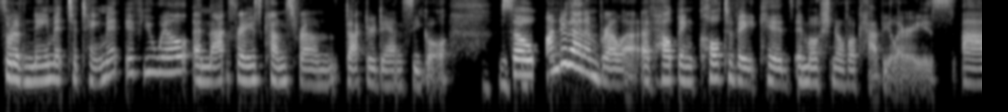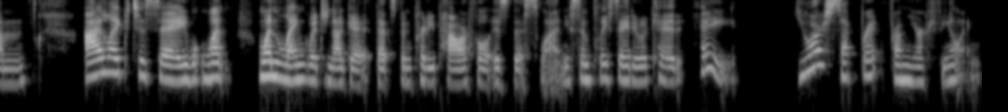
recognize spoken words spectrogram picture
sort of name it to tame it, if you will. And that phrase comes from Dr. Dan Siegel. Mm-hmm. So, under that umbrella of helping cultivate kids' emotional vocabularies, um, I like to say one, one language nugget that's been pretty powerful is this one. You simply say to a kid, Hey, you are separate from your feeling.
